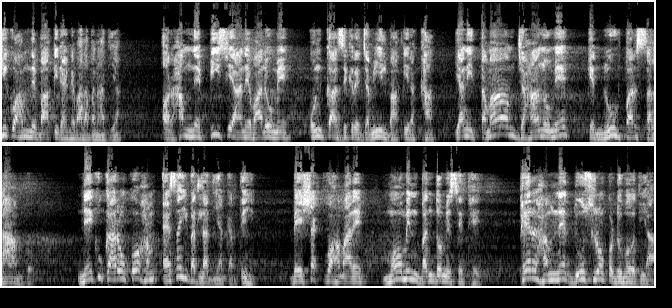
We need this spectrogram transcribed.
ہی کو ہم نے باقی رہنے والا بنا دیا۔ اور ہم نے پیچھے آنے والوں میں ان کا ذکر جمیل باقی رکھا۔ یعنی تمام جہانوں میں کہ نوح پر سلام ہو۔ نیکوکاروں کو ہم ایسا ہی بدلہ دیا کرتے ہیں۔ بے شک وہ ہمارے مومن بندوں میں سے تھے۔ پھر ہم نے دوسروں کو ڈبو دیا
